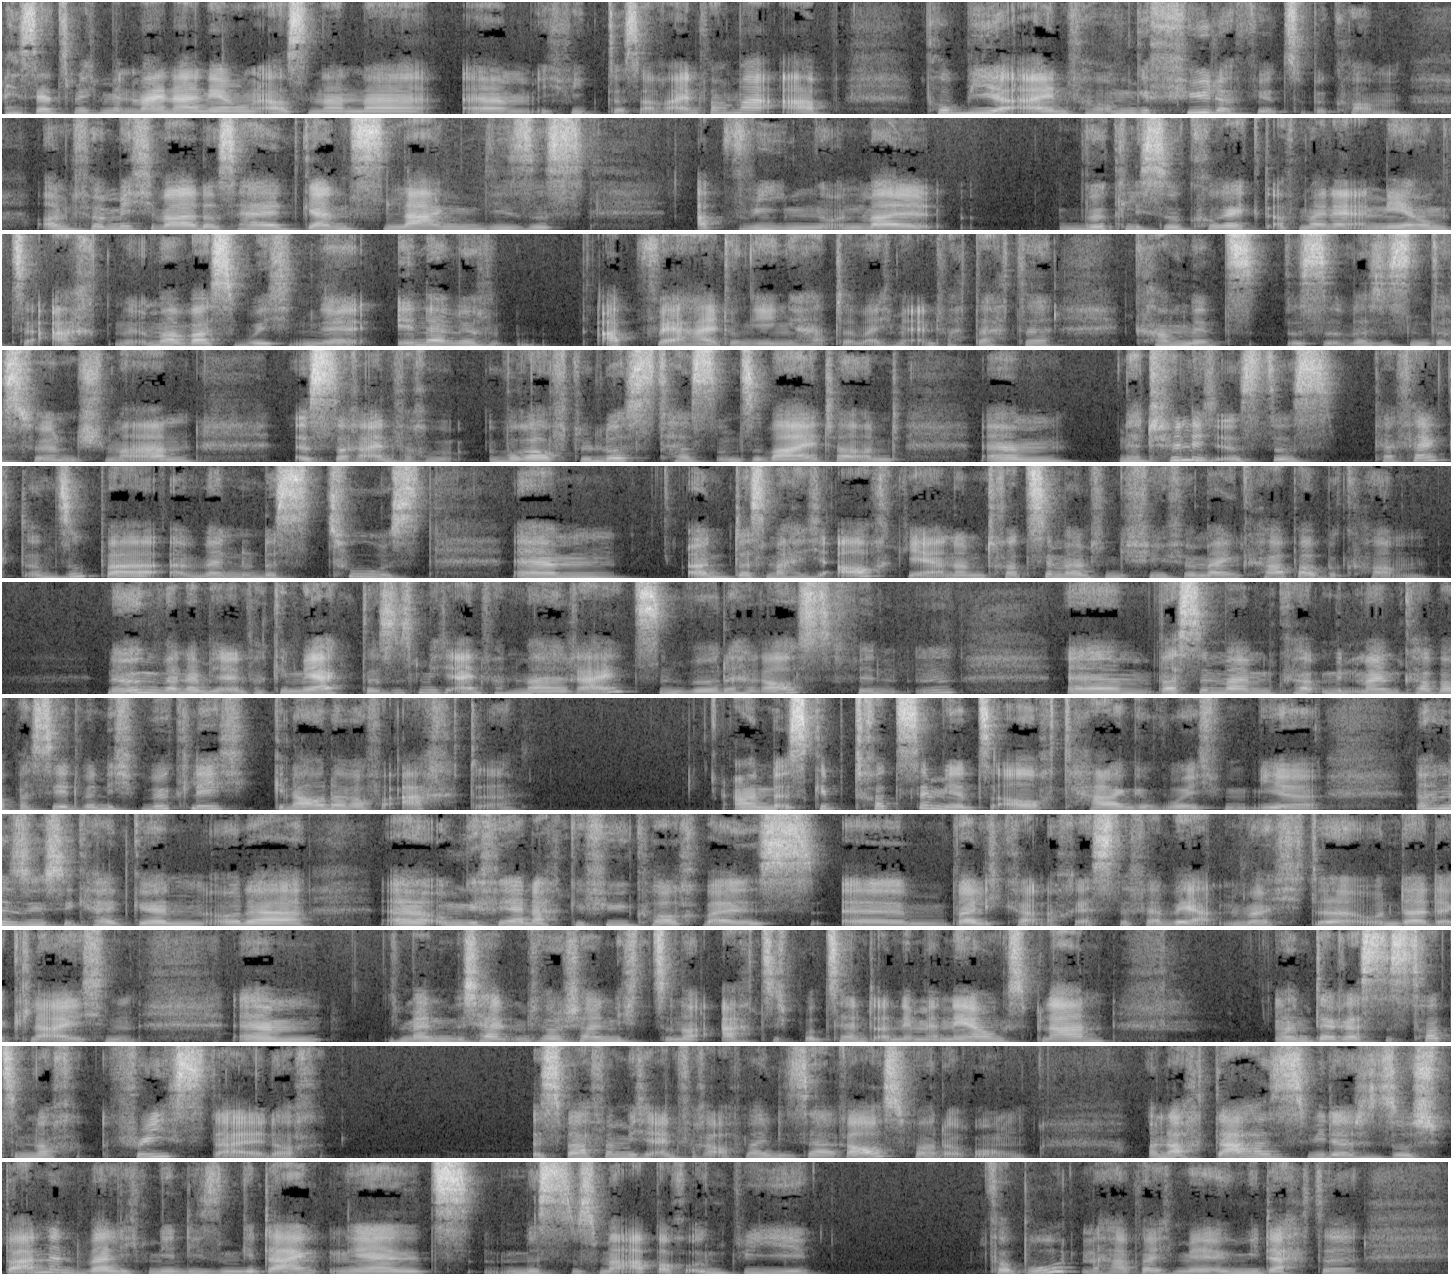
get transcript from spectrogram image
Ich setze mich mit meiner Ernährung auseinander. Ähm, ich wiege das auch einfach mal ab. Probiere einfach, um ein Gefühl dafür zu bekommen. Und für mich war das halt ganz lang dieses Abwiegen und mal wirklich so korrekt auf meine Ernährung zu achten. Immer was, wo ich eine innere Abwehrhaltung gegen hatte, weil ich mir einfach dachte, komm jetzt, das, was ist denn das für ein Schmarrn? Ist doch einfach, worauf du Lust hast und so weiter. Und ähm, natürlich ist das perfekt und super, wenn du das tust. Ähm, und das mache ich auch gerne. Und trotzdem habe ich ein Gefühl für meinen Körper bekommen. Und irgendwann habe ich einfach gemerkt, dass es mich einfach mal reizen würde, herauszufinden, ähm, was in meinem mit meinem Körper passiert, wenn ich wirklich genau darauf achte. Und es gibt trotzdem jetzt auch Tage, wo ich mir noch eine Süßigkeit gönne oder äh, ungefähr nach Gefühl koche, weil ähm, weil ich gerade noch Reste verwerten möchte oder dergleichen. Ähm, ich meine, ich halte mich wahrscheinlich zu noch 80 Prozent an dem Ernährungsplan und der Rest ist trotzdem noch Freestyle. Doch es war für mich einfach auch mal diese Herausforderung. Und auch da ist es wieder so spannend, weil ich mir diesen Gedanken, ja, jetzt misst es mal ab, auch irgendwie verboten habe, weil ich mir irgendwie dachte,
